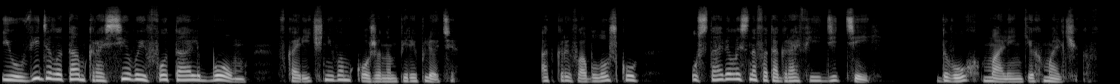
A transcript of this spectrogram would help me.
и увидела там красивый фотоальбом в коричневом кожаном переплете. Открыв обложку, уставилась на фотографии детей двух маленьких мальчиков.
